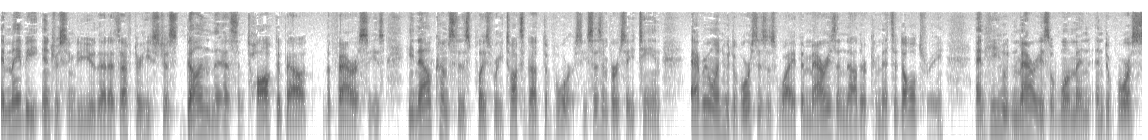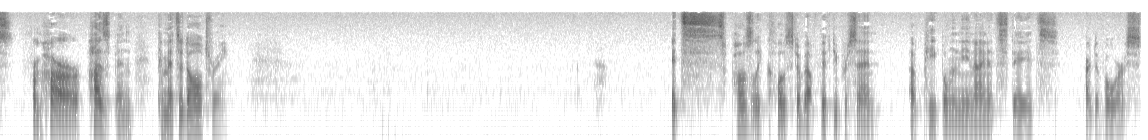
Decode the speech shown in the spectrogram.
it may be interesting to you that as after he's just done this and talked about the Pharisees, he now comes to this place where he talks about divorce. He says in verse 18, Everyone who divorces his wife and marries another commits adultery, and he who marries a woman and divorces from her husband commits adultery. It's supposedly close to about 50% of people in the United States are divorced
